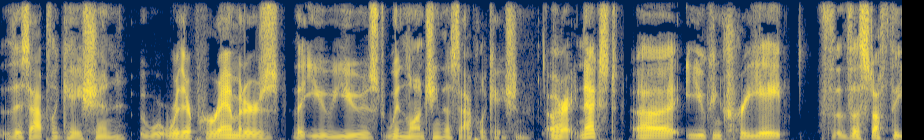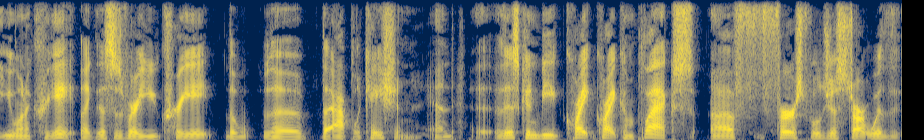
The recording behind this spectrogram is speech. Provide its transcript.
this application? Were there parameters that you used when launching this application? All right next uh, you can create the stuff that you want to create. Like this is where you create the the the application, and uh, this can be quite quite complex. Uh, f- first, we'll just start with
